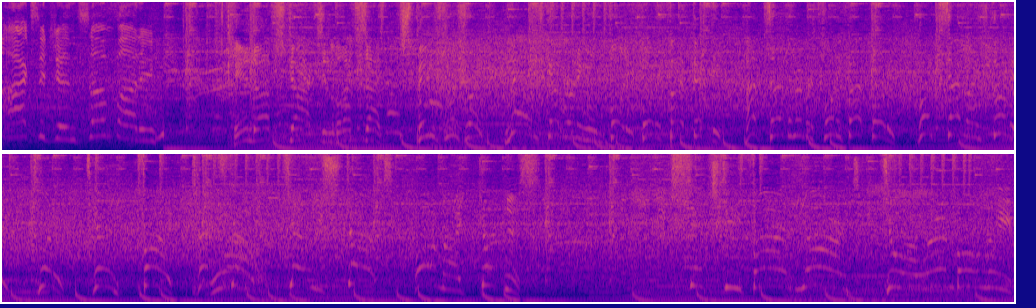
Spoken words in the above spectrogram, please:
Oxygen, somebody. Handoff starts into the left side. Spins to his right. Now he's got running room. 40, 45, 50. Outside the numbers 45, 40. Right sidelines 30, 20, 10, 5. Touchdown. Wow. Jerry Starks. Oh my goodness. 65 yards to a Lambeau lead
